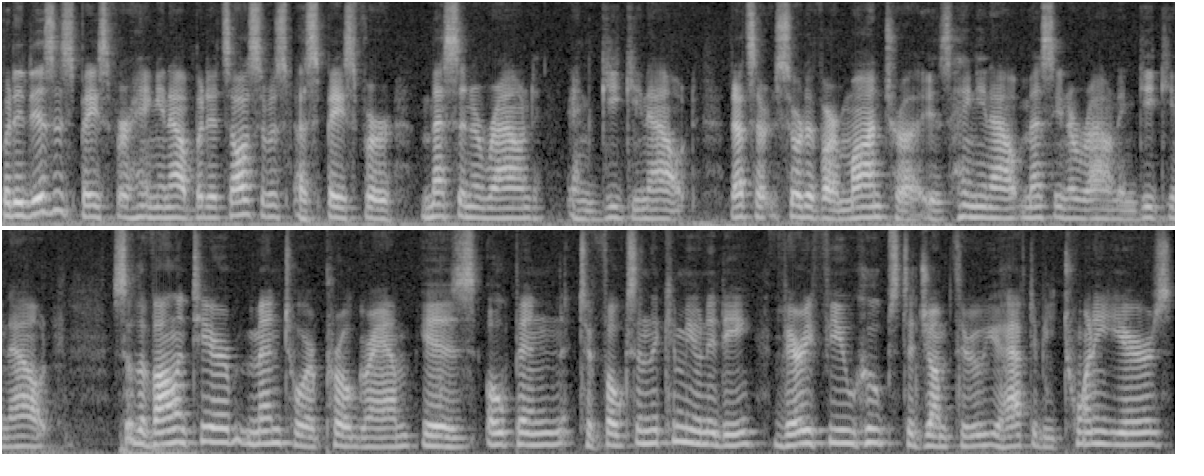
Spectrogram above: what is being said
But it is a space for hanging out, but it's also a, space for messing around and geeking out that's our, sort of our mantra is hanging out, messing around, and geeking out. So the volunteer mentor program is open to folks in the community. Very few hoops to jump through. You have to be 20 years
